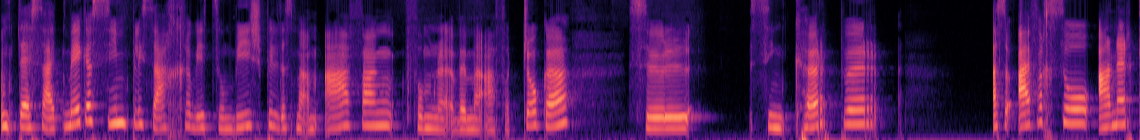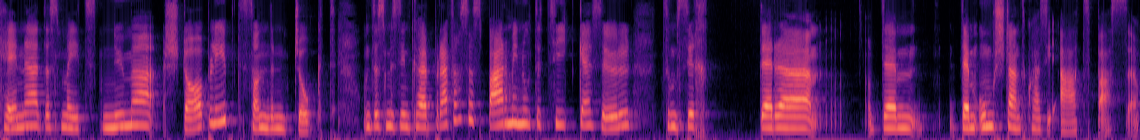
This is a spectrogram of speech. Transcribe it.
und der sagt mega simple Sachen, wie zum Beispiel, dass man am Anfang, vom, wenn man anfängt zu joggen, soll sein Körper also einfach so anerkennen, dass man jetzt nicht mehr stehen bleibt, sondern joggt. Und dass man seinem Körper einfach so ein paar Minuten Zeit geben soll, um sich der, dem, dem Umstand quasi anzupassen.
